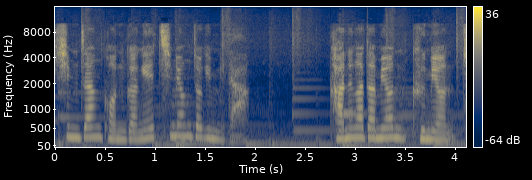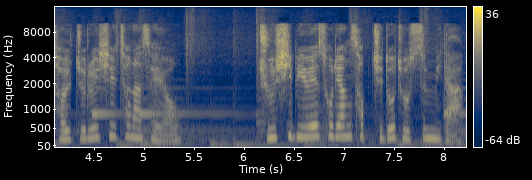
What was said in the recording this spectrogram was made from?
심장 건강에 치명적입니다. 가능하다면 금연, 절주를 실천하세요. 주 12회 소량 섭취도 좋습니다.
